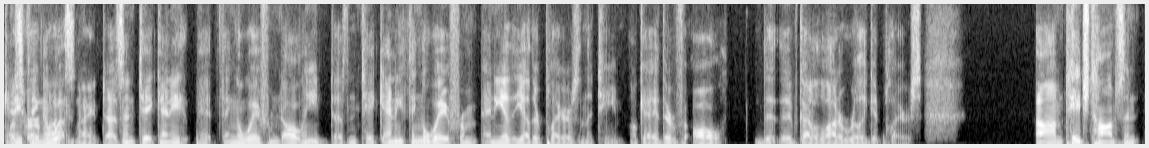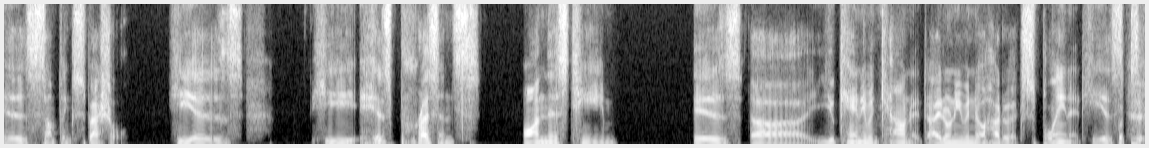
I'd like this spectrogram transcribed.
Dahlin was hurt away, last night. Doesn't take anything away from Dahlin. Doesn't take anything away from any of the other players in the team. Okay, they're all they- they've got a lot of really good players. Um, Tage Thompson is something special. He is he his presence on this team is uh you can't even count it. I don't even know how to explain it. He is is it,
